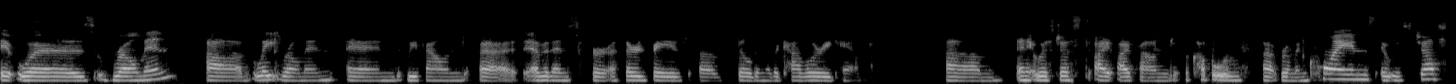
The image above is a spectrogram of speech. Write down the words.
It was Roman um, late Roman, and we found uh, evidence for a third phase of building of a cavalry camp. Um, and it was just, I, I found a couple of uh, Roman coins. It was just,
